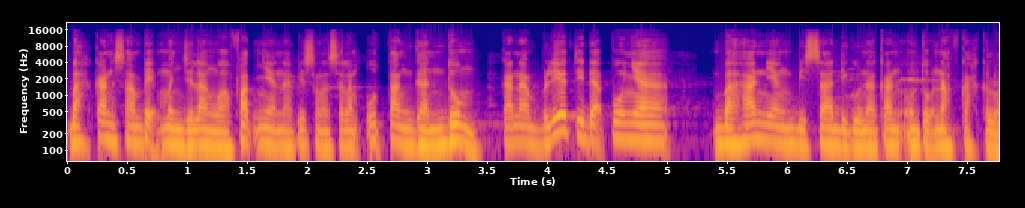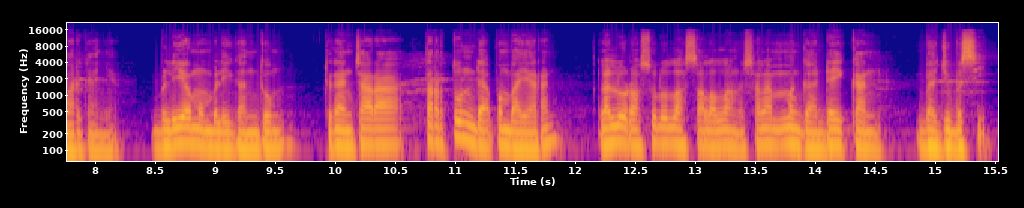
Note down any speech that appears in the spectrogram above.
Bahkan sampai menjelang wafatnya Nabi SAW utang gandum karena beliau tidak punya bahan yang bisa digunakan untuk nafkah keluarganya. Beliau membeli gandum dengan cara tertunda pembayaran. Lalu Rasulullah SAW menggadaikan baju besi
